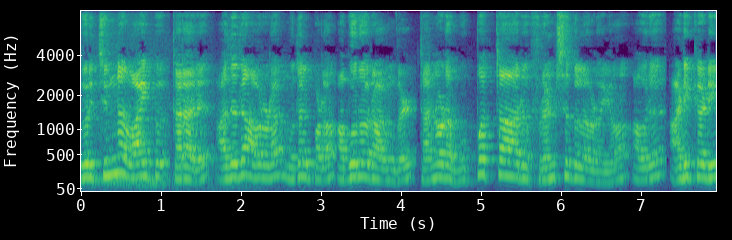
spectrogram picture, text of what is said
ஒரு சின்ன வாய்ப்பு தராரு. அதுதான் அவரோட முதல் படம் அபூர்வ ராகங்கள். தன்னோட முப்பத்தாறு ஃப்ரெண்ட்ஸுகளோடையும் அவரு அடிக்கடி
